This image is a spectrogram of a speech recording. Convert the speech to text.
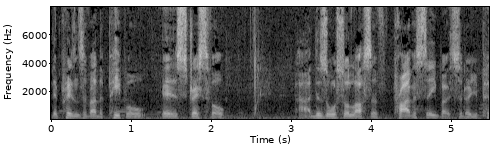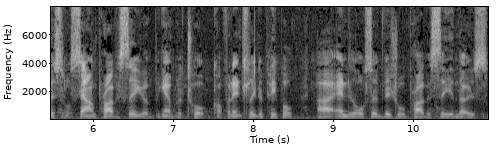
the presence of other people is stressful uh, there's also loss of privacy, both sort of your personal sound privacy of being able to talk confidentially to people, uh, and also visual privacy, and those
